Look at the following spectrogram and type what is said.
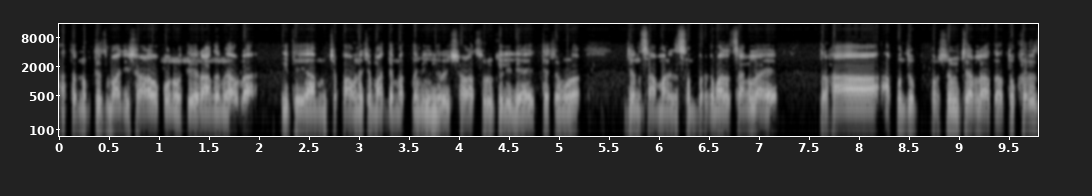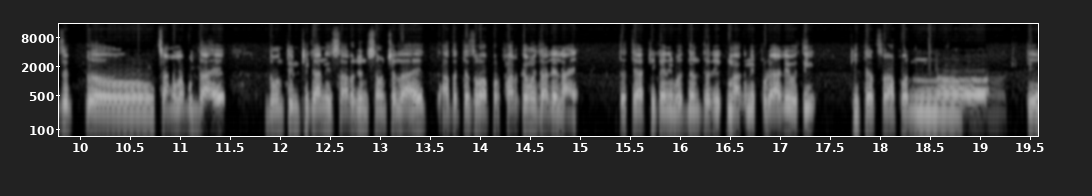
आता नुकतीच माझी शाळा ओपन होते रांजणगावला. इथे आमच्या पाहुण्याच्या माध्यमातून मी इंग्रजी शाळा सुरू केलेली आहे. त्याच्यामुळं जनसामान्याचा संपर्क माझा चांगला आहे. तर हा आपण जो प्रश्न विचारला होता तो खरंच एक अ, चांगला मुद्दा आहे. दोन तीन ठिकाणी सार्वजनिक शौचालय आहेत. आता त्याचा वापर फार कमी झालेला आहे. तर त्या ठिकाणी मध्यंतरी एक मागणी पुढे आली होती की त्याचं आपण ते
